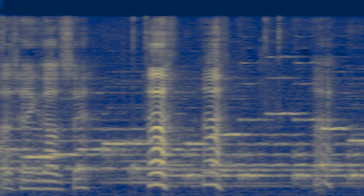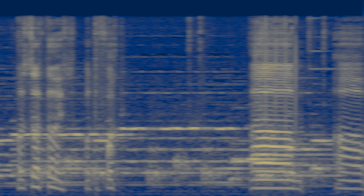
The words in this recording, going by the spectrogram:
That thing down see. Huh? Huh? Huh? What's that noise? What the fuck? Um. Um.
